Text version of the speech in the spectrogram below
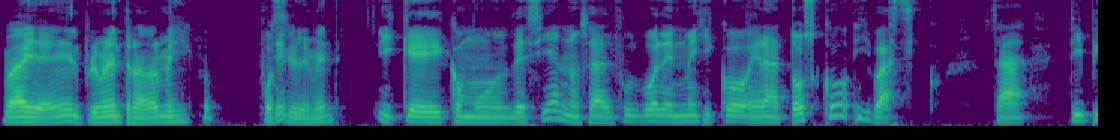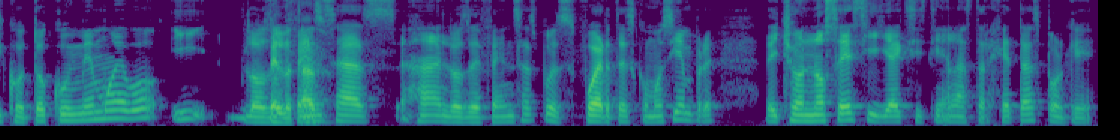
Vaya, ¿eh? el primer entrenador México, posiblemente. Y que, como decían, o sea, el fútbol en México era tosco y básico. O sea, típico toco y me muevo y los Pelotazo. defensas, ajá, los defensas pues fuertes como siempre. De hecho, no sé si ya existían las tarjetas porque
